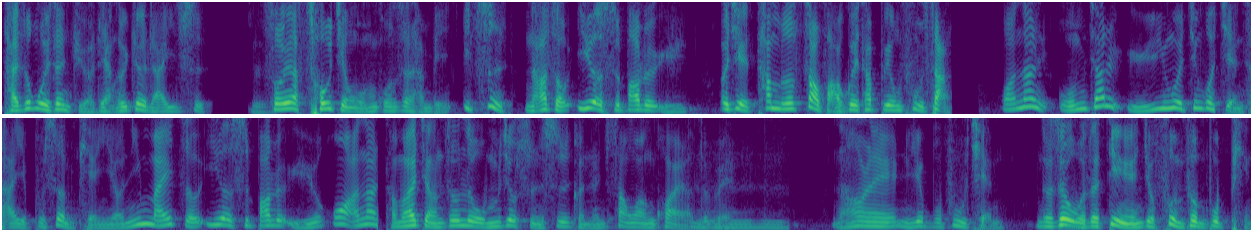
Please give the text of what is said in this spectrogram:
台中卫生局哦两个月来一次，说要抽检我们公司的产品，一次拿走一二十包的鱼，而且他们说照法规他不用付账。哇，那我们家的鱼因为经过检查也不是很便宜哦，你买走一二十包的鱼，哇，那坦白讲，真的我们就损失可能上万块了，对不对？嗯嗯然后呢，你又不付钱，那时候我的店员就愤愤不平。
